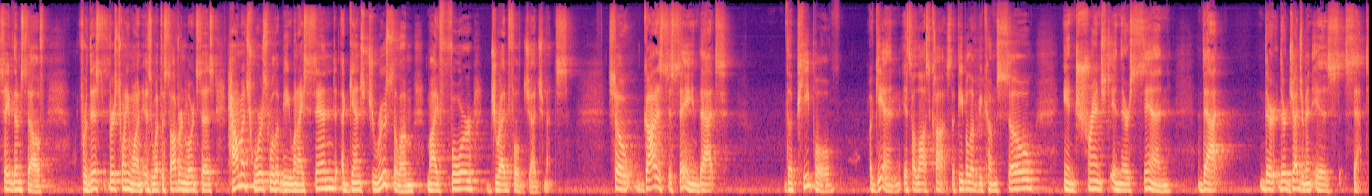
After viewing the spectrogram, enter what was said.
save themselves for this, verse 21, is what the sovereign Lord says How much worse will it be when I send against Jerusalem my four dreadful judgments? So God is just saying that the people, again, it's a lost cause. The people have become so entrenched in their sin that their, their judgment is set.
